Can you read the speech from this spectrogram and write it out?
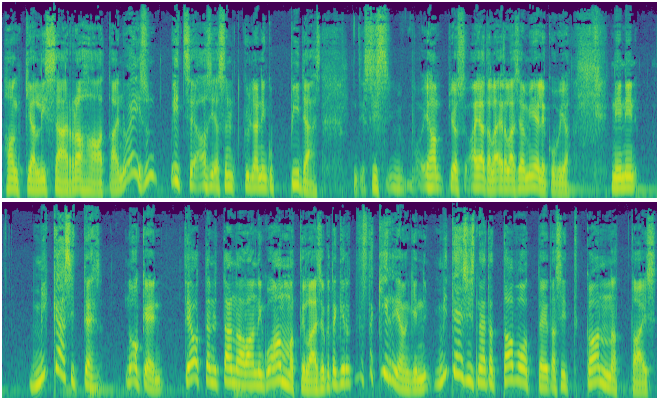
hankkia lisää rahaa. Tai no ei sun itse asiassa nyt kyllä niin kuin pidä. Siis ihan jos ajatellaan erilaisia mielikuvia. Niin, niin mikä sitten, no okei, te olette nyt tämän alan niin kuin ammattilaisia, kun te kirjoitte tästä kirjankin, niin miten siis näitä tavoitteita sitten kannattaisi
